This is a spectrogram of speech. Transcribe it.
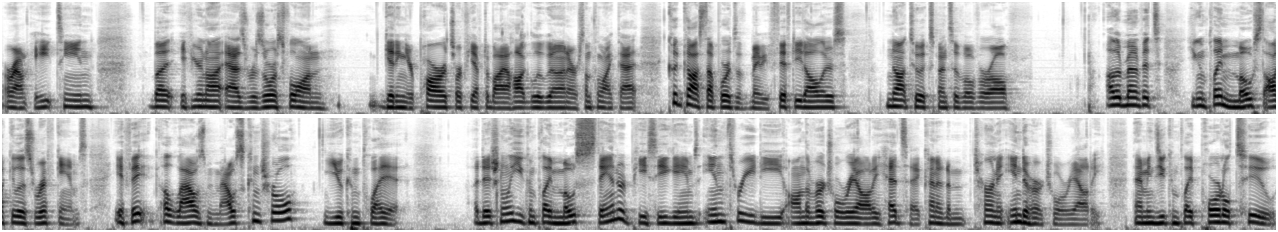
around 18. But if you're not as resourceful on getting your parts or if you have to buy a hot glue gun or something like that, could cost upwards of maybe $50. Not too expensive overall. Other benefits, you can play most Oculus Rift games. If it allows mouse control, you can play it. Additionally, you can play most standard PC games in 3D on the virtual reality headset, kind of to turn it into virtual reality. That means you can play Portal 2,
